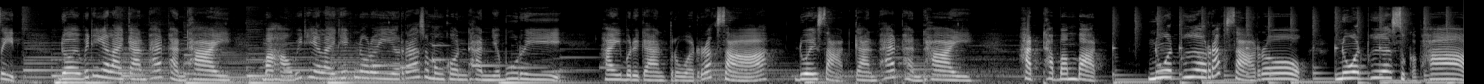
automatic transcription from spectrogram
สิต โดยวิทยาลัยการแพทย์แผนไทย มหาวิทยาลัยเทคโนโลยีราชมงคลธัญบุรี ให้บริการตรวจรักษา ด้วยศาสตร์การแพทย์แผนไทย หัตถบำบัด นวดเพื่อรักษาโรค นวดเพื่อสุขภาพ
